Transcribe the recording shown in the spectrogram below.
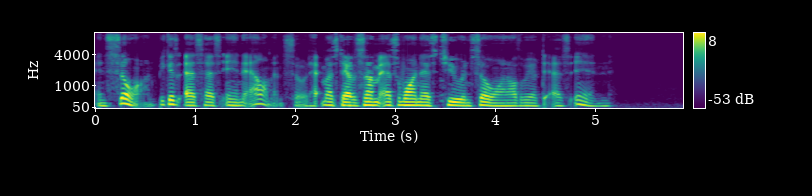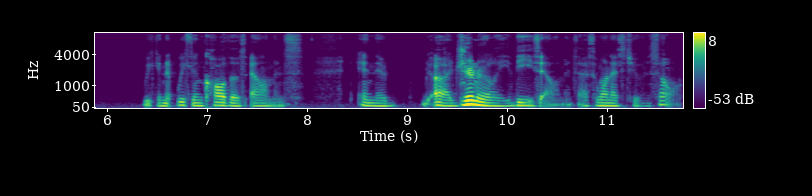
and so on, because S has n elements, so it must have some S1, S2, and so on, all the way up to Sn. We can, we can call those elements, and they're uh, generally these elements, S1, S2, and so on.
